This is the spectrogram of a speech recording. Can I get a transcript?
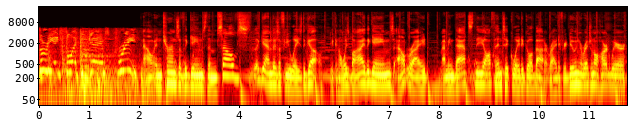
38 selected games free. Now, in terms of the games themselves, again, there's a few ways to go. You can always buy the games outright. I mean, that's the authentic way to go about it, right? If you're doing original hardware,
